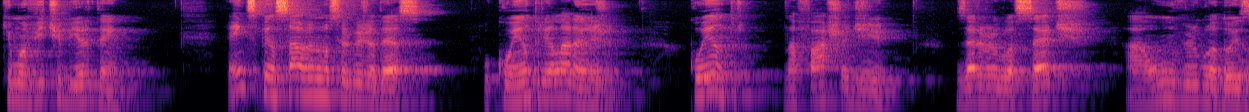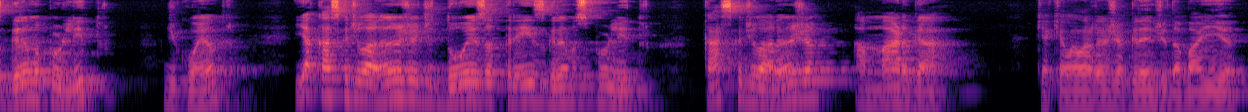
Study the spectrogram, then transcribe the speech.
que uma Vitibir tem. É indispensável numa cerveja dessa o coentro e a laranja. Coentro na faixa de 0,7 a 1,2 grama por litro de coentro e a casca de laranja de 2 a 3 gramas por litro. Casca de laranja amarga, que é aquela laranja grande da Bahia,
